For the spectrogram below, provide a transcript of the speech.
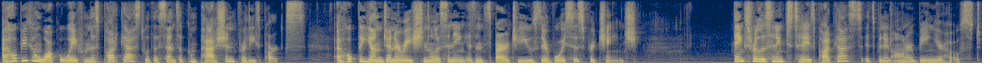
I hope you can walk away from this podcast with a sense of compassion for these parks. I hope the young generation listening is inspired to use their voices for change. Thanks for listening to today's podcast. It's been an honor being your host.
